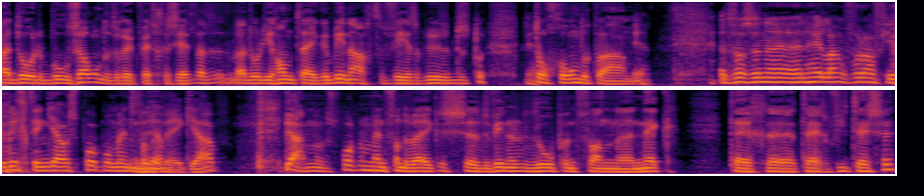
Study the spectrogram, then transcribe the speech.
waardoor de boel zo onder druk werd gezet... waardoor die handtekeningen binnen 48 uur dus to ja. toch gronden kwamen. Ja. Het was een, een heel lang voorafje richting jouw sportmoment van de week, Jaap. Ja, mijn sportmoment van de week is de winnende doelpunt van uh, NEC tegen, tegen Vitesse.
